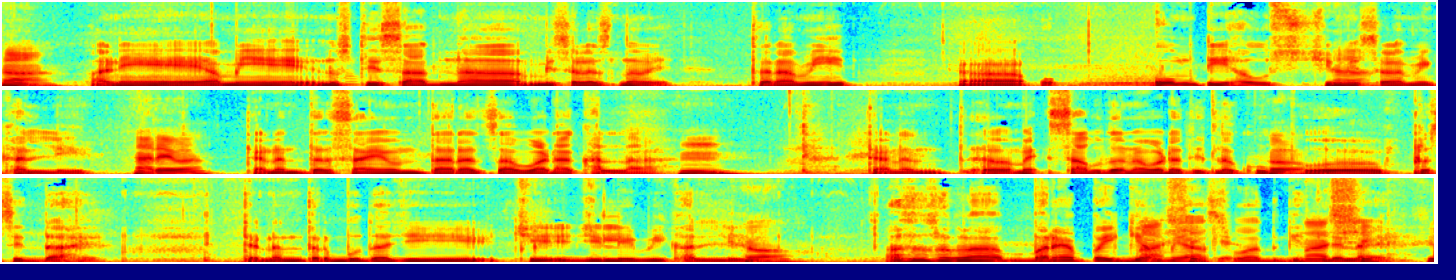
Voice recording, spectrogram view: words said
हां आणि आम्ही नुसती साधना मिसळच नव्हे तर आम्ही अ, ओ- ओम टी हाऊसची. मिसळ आम्ही खाल्ली अरे वा त्यानंतर सायम ताराचा वडा खाल्ला. त्यानंतर साबुदाणा वडा तिथला खूप हो. प्रसिद्ध आहे त्यानंतर बुधाजीची जिलेबी खाल्ली. असं सगळा बऱ्यापैकी आम्ही आस्वाद घेतलेला आहे.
